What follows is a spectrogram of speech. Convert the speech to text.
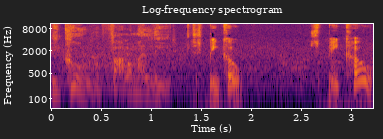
Be cool and follow my lead. Just be cool. Just be cool.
